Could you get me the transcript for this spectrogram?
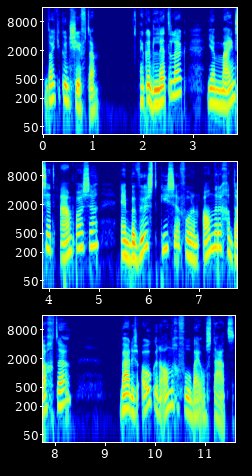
dat je kunt shiften. Je kunt letterlijk je mindset aanpassen en bewust kiezen voor een andere gedachte, waar dus ook een ander gevoel bij ontstaat.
